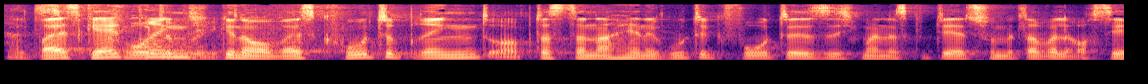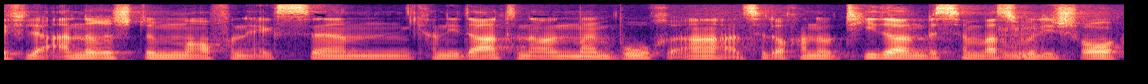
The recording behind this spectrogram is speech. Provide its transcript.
Weil es Geld bringt, bringt, genau, weil es Quote bringt. Ob das dann nachher eine gute Quote ist, ich meine, es gibt ja jetzt schon mittlerweile auch sehr viele andere Stimmen, auch von Ex-Kandidaten. In meinem Buch äh, erzählt auch Hanno Tida ein bisschen was mhm. über die Show.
